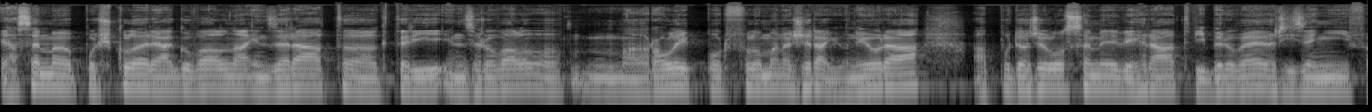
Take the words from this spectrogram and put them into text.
Já jsem po škole reagoval na inzerát, který inzeroval roli portfolio manažera juniora a podařilo se mi vyhrát výběrové řízení v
